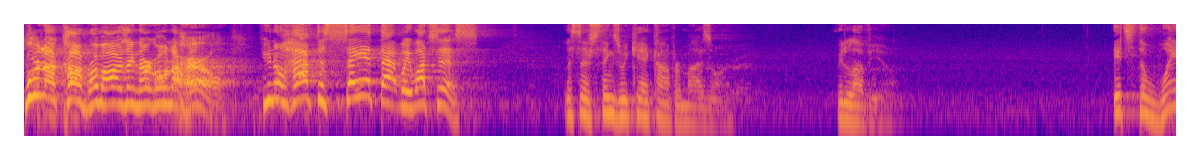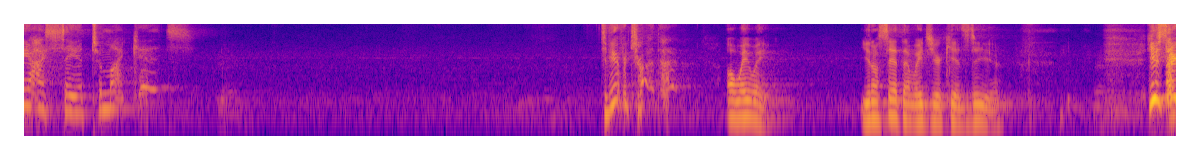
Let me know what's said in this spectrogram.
we're not compromising, they're going to hell. You don't have to say it that way. Watch this. Listen, there's things we can't compromise on. We love you. It's the way I say it to my kids. Have you ever tried that? Oh, wait, wait. You don't say it that way to your kids, do you? You say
